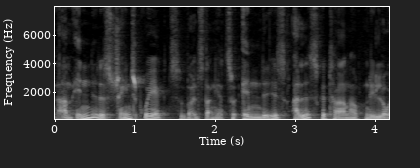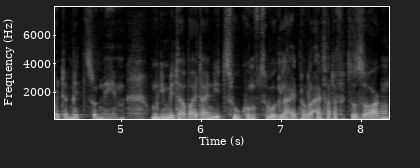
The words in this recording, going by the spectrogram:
am Ende des Change-Projekts, weil es dann ja zu Ende ist, alles getan hat, um die Leute mitzunehmen, um die Mitarbeiter in die Zukunft zu begleiten oder einfach dafür zu sorgen,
